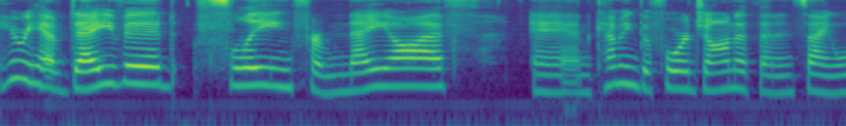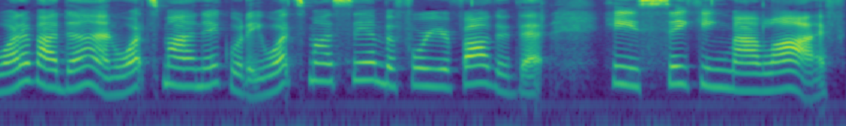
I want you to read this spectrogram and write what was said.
here we have David fleeing from Naioth and coming before Jonathan and saying, What have I done? What's my iniquity? What's my sin before your father that he's seeking my life?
